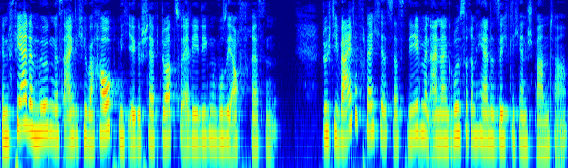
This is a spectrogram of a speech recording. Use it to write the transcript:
denn Pferde mögen es eigentlich überhaupt nicht, ihr Geschäft dort zu erledigen, wo sie auch fressen. Durch die weite Fläche ist das Leben in einer größeren Herde sichtlich entspannter.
